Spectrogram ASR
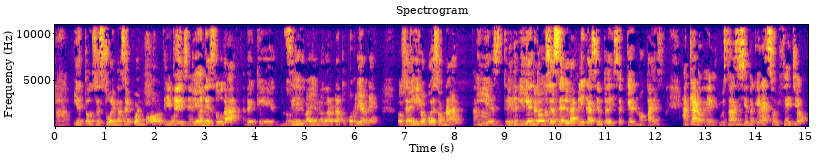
Ajá. Y entonces suenas el cuenco, digo, si tienes duda de que no Sí. te vayan a dar gato por liebre, o sea, ahí lo puedes sonar Ajá. y este y la entonces nota en la aplicación te dice qué nota es. Ah, claro, el- me estabas diciendo que era solfeggio.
